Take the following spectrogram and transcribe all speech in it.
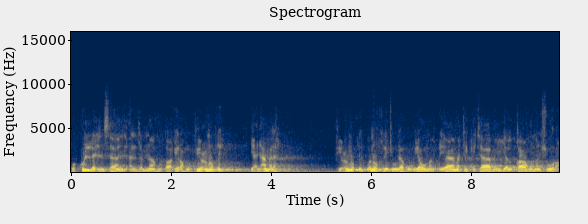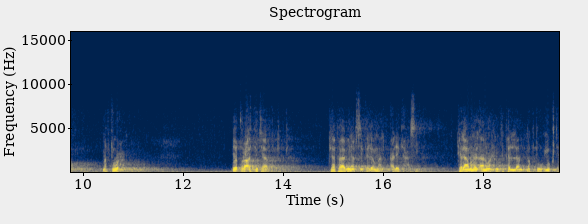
وكل إنسان ألزمناه طائره في عنقه يعني عمله في عنقه ونخرج له يوم القيامة كتابا يلقاه منشورا مفتوحا. اقرأ كتابك. كفى بنفسك اليوم عليك حسيبا. كلامنا الآن ونحن نتكلم مكتوب يكتب.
